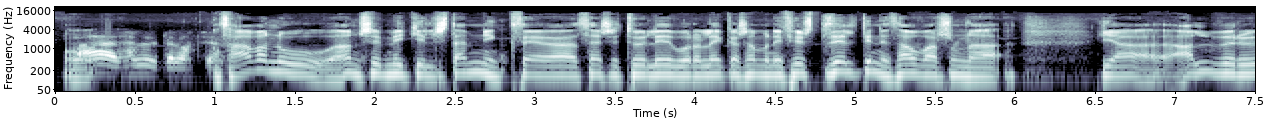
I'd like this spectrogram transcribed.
Það er helviti langt síðan. Það var nú ansið mikil stemning þegar þessi tvö lið voru að leika saman í fyrstu dildinni þá var svona, já, alvöru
